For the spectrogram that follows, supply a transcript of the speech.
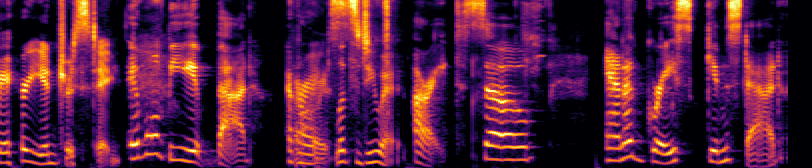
very interesting. it won't be bad. I All right, promise. let's do it. All right. So Anna Grace Gimmestad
